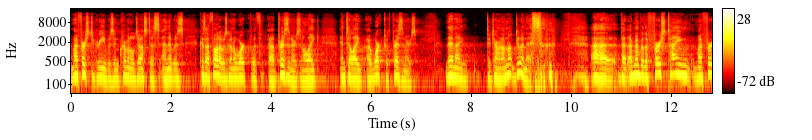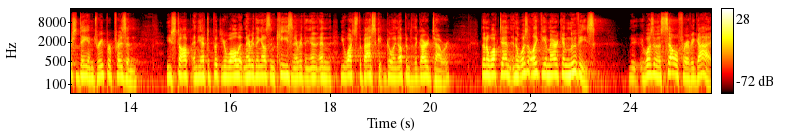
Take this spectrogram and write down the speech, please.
my first degree was in criminal justice, and it was because I thought I was going to work with uh, prisoners and the like until I, I worked with prisoners. Then I determined I'm not doing this. uh, but I remember the first time, my first day in Draper Prison, you stop and you have to put your wallet and everything else and keys and everything, and, and you watch the basket going up into the guard tower. Then I walked in, and it wasn't like the American movies. It wasn't a cell for every guy.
